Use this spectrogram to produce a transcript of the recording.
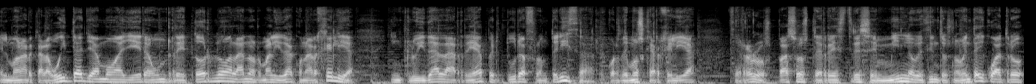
El monarca alawita llamó ayer a un retorno a la normalidad con Argelia, incluida la reapertura fronteriza. Recordemos que Argelia cerró los pasos terrestres en 1994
